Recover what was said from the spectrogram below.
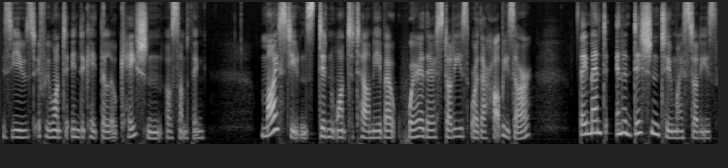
is used if we want to indicate the location of something. My students didn't want to tell me about where their studies or their hobbies are. They meant in addition to my studies,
